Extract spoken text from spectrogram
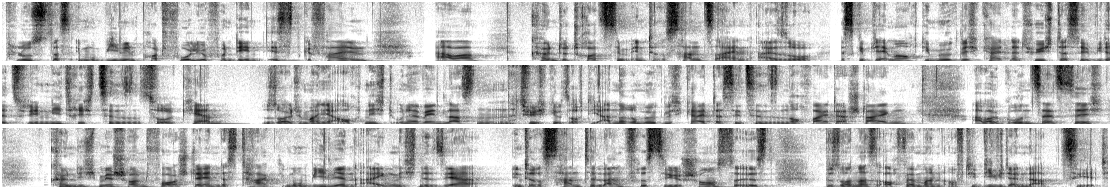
plus das Immobilienportfolio von denen ist gefallen, aber könnte trotzdem interessant sein. Also es gibt ja immer auch die Möglichkeit natürlich, dass wir wieder zu den Niedrigzinsen zurückkehren. Sollte man ja auch nicht unerwähnt lassen. Natürlich gibt es auch die andere Möglichkeit, dass die Zinsen noch weiter steigen. Aber grundsätzlich könnte ich mir schon vorstellen, dass Tag Immobilien eigentlich eine sehr interessante langfristige Chance ist, besonders auch wenn man auf die Dividende abzielt.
